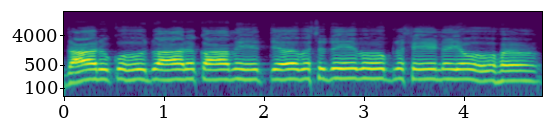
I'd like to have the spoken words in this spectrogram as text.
दारुको द्वारका वसुदेव द्वारकामेत्य वसुदेवोग्रसेनयोः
